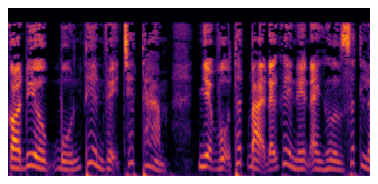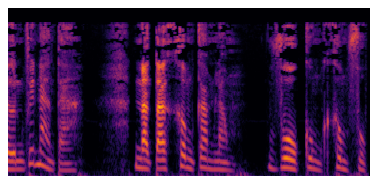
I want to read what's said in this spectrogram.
Có điều bốn thiền vệ chết thảm, nhiệm vụ thất bại đã gây nên ảnh hưởng rất lớn với nàng ta. Nàng ta không cam lòng, vô cùng không phục.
